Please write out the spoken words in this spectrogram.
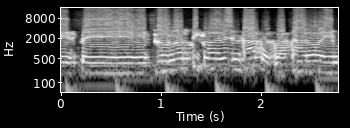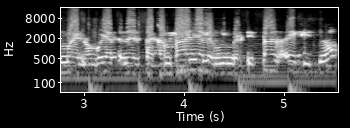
este pronóstico de venta pues basado en bueno voy a tener esta campaña le voy a invertir X no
